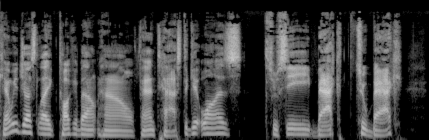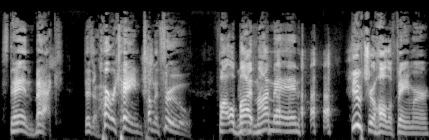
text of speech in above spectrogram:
Can we just like talk about how fantastic it was to see back to back? Stand back. There's a hurricane coming through, followed by my man, future Hall of Famer,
